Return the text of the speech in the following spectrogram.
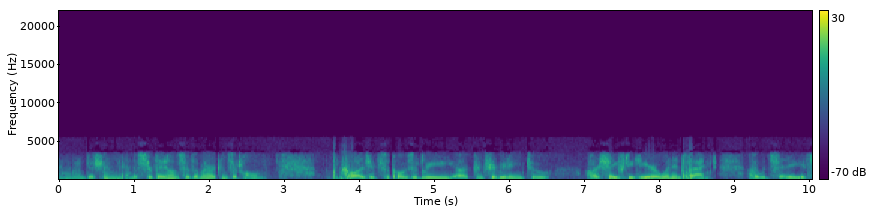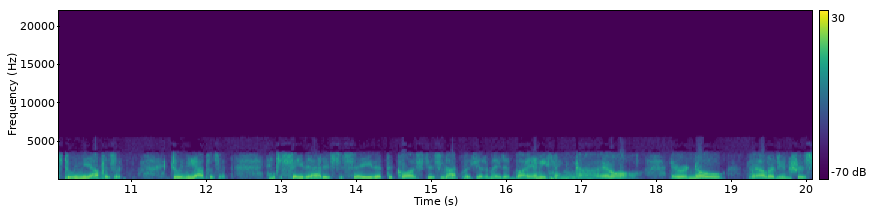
and the rendition and the surveillance of Americans at home because it's supposedly uh, contributing to our safety here when in fact I would say it's doing the opposite, doing the opposite. And to say that is to say that the cost is not legitimated by anything uh, at all. There are no valid interests,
